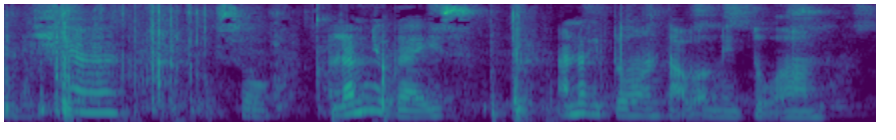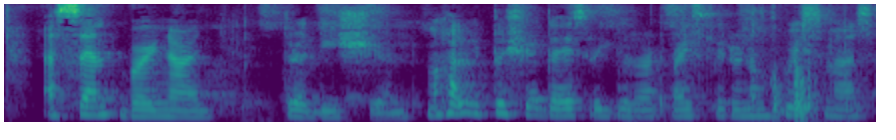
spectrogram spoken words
Ano siya. So, alam nyo guys, ano ito ang tawag nito? Um, a St. Bernard tradition. Mahal ito siya guys, regular price. Pero nung Christmas,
